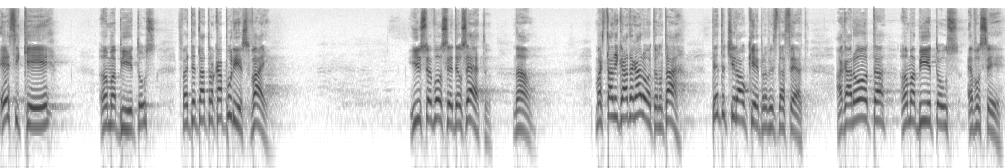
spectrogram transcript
esse que ama Beatles, você vai tentar trocar por isso, vai. Isso é você, deu certo? Não. Mas está ligado à garota, não está? Tenta tirar o que para ver se dá certo. A garota ama Beatles, é você.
